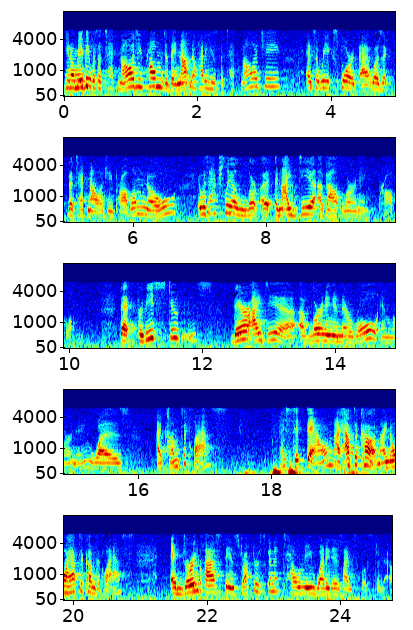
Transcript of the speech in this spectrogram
You know, maybe it was a technology problem. Did they not know how to use the technology? And so we explored that. Was it the technology problem? No. It was actually a an idea about learning problem. That for these students, their idea of learning and their role in learning was I come to class, I sit down, I have to come, I know I have to come to class, and during class, the instructor is going to tell me what it is I'm supposed to know.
